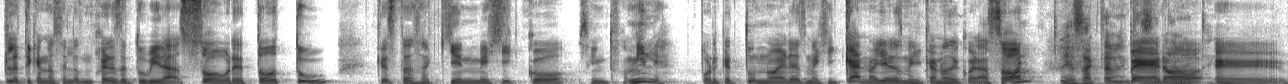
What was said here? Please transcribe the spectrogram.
platícanos de las mujeres de tu vida, sobre todo tú, que estás aquí en México sin tu familia, porque tú no eres mexicano y eres mexicano de corazón, Exactamente. pero exactamente. eh,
